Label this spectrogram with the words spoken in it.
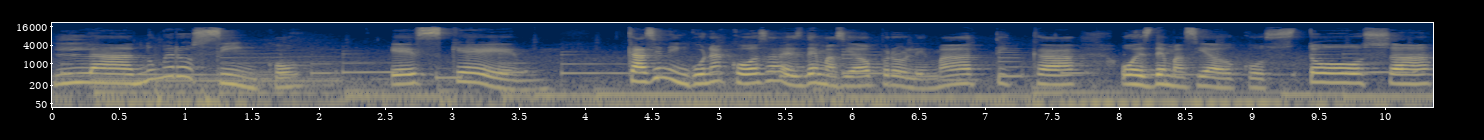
La número 5 es que casi ninguna cosa es demasiado problemática o es demasiado costosa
